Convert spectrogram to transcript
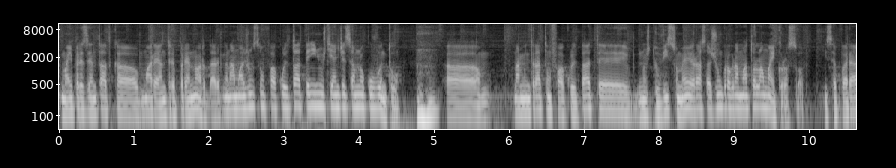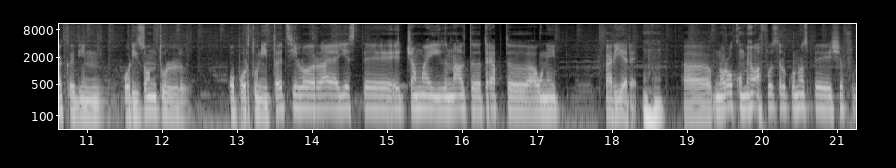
m-ai prezentat ca mare antreprenor, dar când am ajuns în facultate nici nu știam ce înseamnă cuvântul. Uh-huh. Uh, am intrat în facultate, nu știu, visul meu era să ajung programator la Microsoft. Mi se părea că din orizontul oportunităților, aia este cea mai înaltă treaptă a unei cariere. Uh-huh. Uh, norocul meu a fost să-l cunosc pe șeful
